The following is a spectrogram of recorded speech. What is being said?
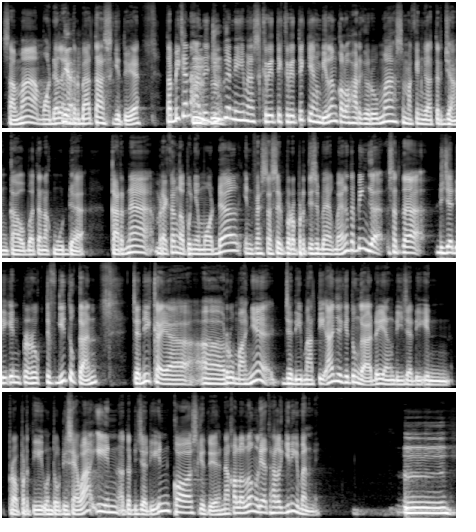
sama modal yang yeah. terbatas gitu ya. Tapi kan mm -hmm. ada juga nih mas kritik-kritik yang bilang kalau harga rumah semakin gak terjangkau buat anak muda. Karena mereka gak punya modal, investasi properti sebanyak-banyak tapi gak serta dijadiin produktif gitu kan. Jadi kayak uh, rumahnya jadi mati aja gitu, nggak ada yang dijadiin properti untuk disewain atau dijadiin kos gitu ya. Nah kalau lo ngelihat hal gini gimana nih? Hmm,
